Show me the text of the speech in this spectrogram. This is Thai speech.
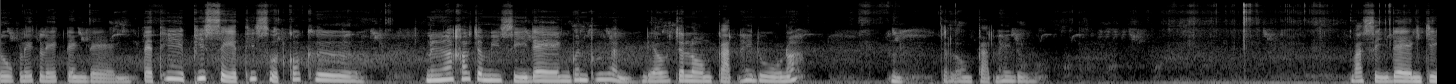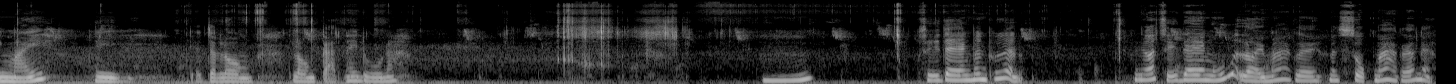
ลูกเล็กๆ แดงๆ แต่ที่พิเศษที่สุดก็คือ เนื้อเขาจะมีสีแดงเพื่อนๆ เดี๋ยวจะลองกัดให้ดูเนาะจะลองกัดให้ดู ว่าสีแดงจริงไหมนี่ เดี๋ยวจะลองลองกัดให้ดูนะอืมสีแดงเพื่อนๆเนื้อสีแดงอู้อร่อยมากเลย มันสุกมากแล้วเนี่ย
